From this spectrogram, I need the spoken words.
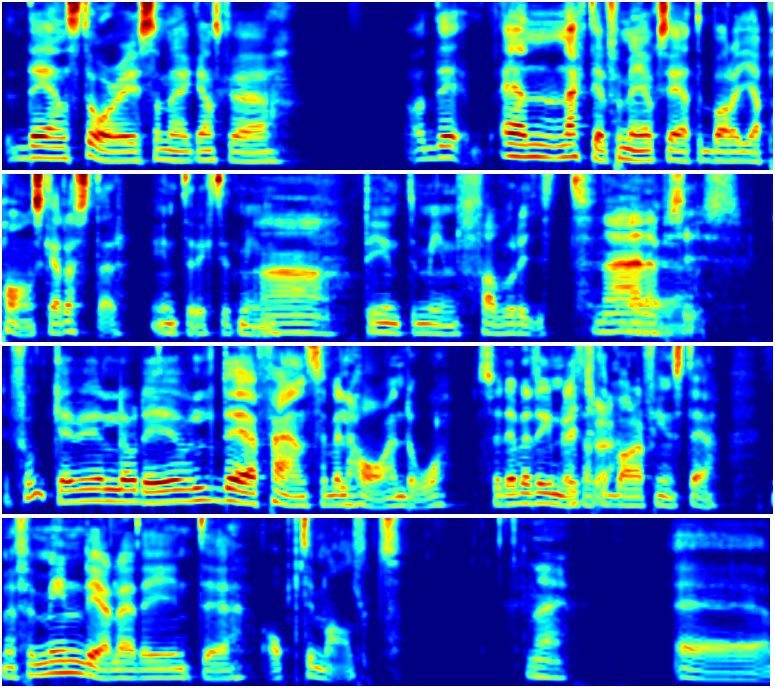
det är en story som är ganska... Det, en nackdel för mig också är att det bara är japanska röster. Inte riktigt min... Ah. Det är inte min favorit. Nej, nej, eh, precis. Det funkar väl och det är väl det fansen vill ha ändå. Så det är väl rimligt det att det bara finns det. Men för min del är det inte optimalt. Nej. Eh,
